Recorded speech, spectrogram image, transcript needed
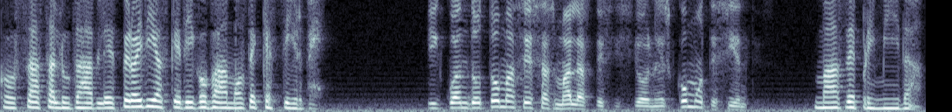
cosas saludables, pero hay días que digo, vamos, ¿de qué sirve? Y cuando tomas esas malas decisiones, ¿cómo te sientes? Más deprimida.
